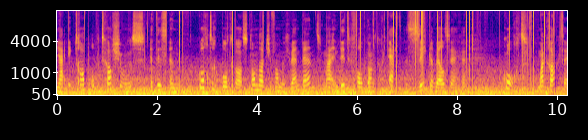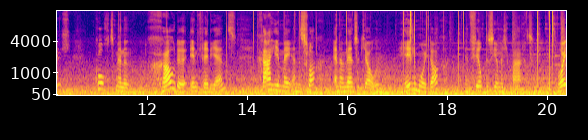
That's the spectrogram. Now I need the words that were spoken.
ja, ik trap op het gas, jongens. Het is een kortere podcast dan dat je van me gewend bent. Maar in dit geval kan ik toch echt zeker wel zeggen, kort, maar krachtig. Kort met een gouden ingrediënt. Ga hiermee aan de slag en dan wens ik jou een hele mooie dag en veel plezier met je paard. Hoi!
